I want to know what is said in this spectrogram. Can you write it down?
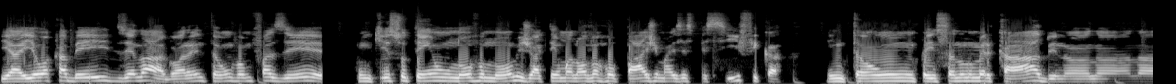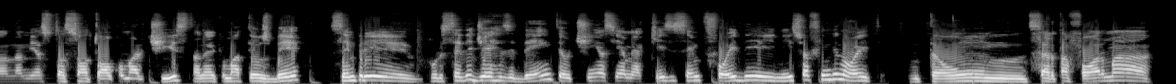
e aí eu acabei dizendo, ah, agora então vamos fazer com que isso tenha um novo nome, já que tem uma nova roupagem mais específica, então, pensando no mercado e na, na, na, minha situação atual como artista, né, que o Matheus B sempre, por ser DJ residente, eu tinha, assim, a minha case sempre foi de início a fim de noite. Então, de certa forma,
